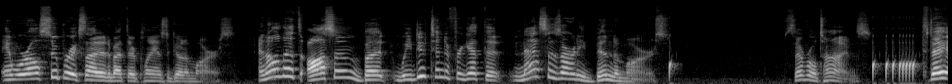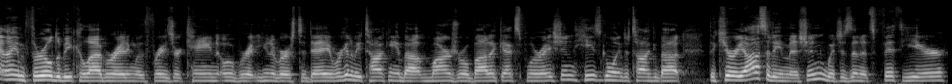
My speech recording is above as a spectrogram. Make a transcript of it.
and we're all super excited about their plans to go to Mars. And all that's awesome, but we do tend to forget that NASA's already been to Mars. Several times. Today I am thrilled to be collaborating with Fraser Cain over at Universe Today. We're going to be talking about Mars robotic exploration. He's going to talk about the Curiosity mission, which is in its fifth year,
